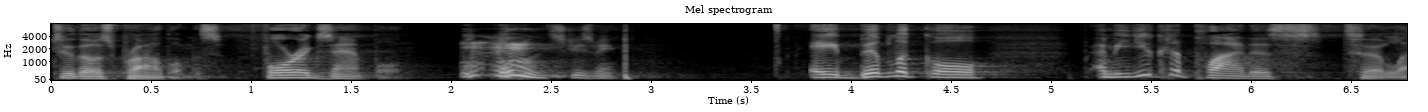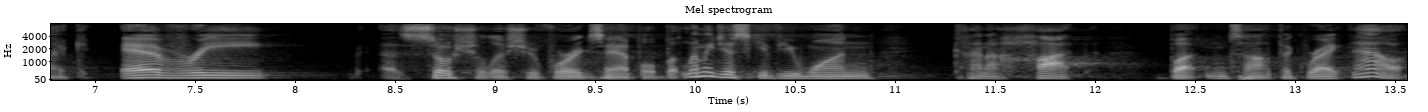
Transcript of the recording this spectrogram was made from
to those problems. For example, excuse me, a biblical, I mean, you could apply this to like every uh, social issue, for example, but let me just give you one kind of hot button topic right now.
